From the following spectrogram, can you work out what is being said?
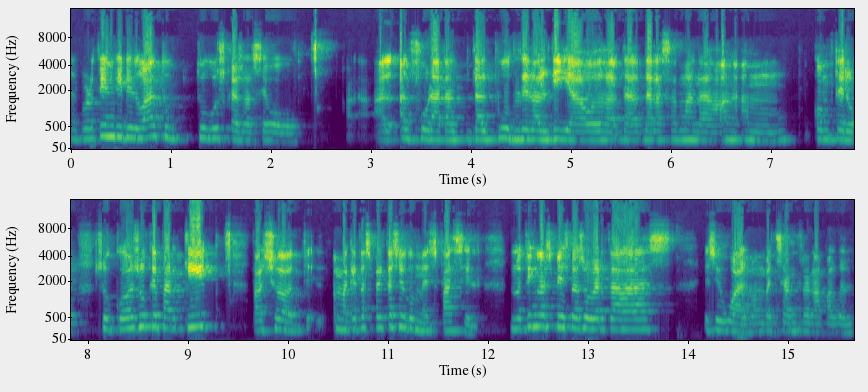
L'esport individual, tu, tu busques el seu el, el forat el, del puzzle del dia o de, de, de la setmana amb, amb com fer-ho. Suposo que per aquí, per això, amb aquest aspecte ha sigut més fàcil. No tinc les pistes obertes és igual, me'n vaig a entrenar pel,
